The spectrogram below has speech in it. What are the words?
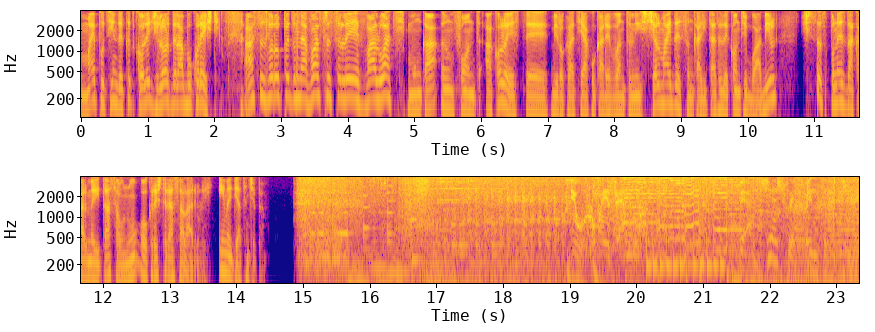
mai puțin decât colegilor de la București. Astăzi vă rog pe dumneavoastră să le evaluați munca în fond. Acolo este birocrația cu care vă întâlniți cel mai des în calitate de contribuabil și să spuneți dacă ar merita sau nu o creștere a salariului. Imediat începem. Europa FM Pe aceeași frecvență cu tine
